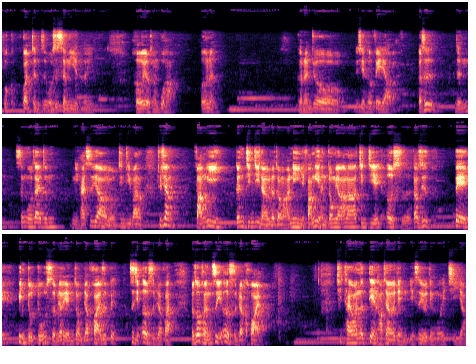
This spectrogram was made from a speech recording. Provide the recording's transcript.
不关政治，我是生意人而已。核有什么不好？核能可能就那些核废料吧。可是人生活在中。你还是要有经济发展，就像防疫跟经济哪个比较重要？你防疫很重要，那经济饿死，但是被病毒毒死比较严重、比较快，还是被自己饿死比较快？有时候可能自己饿死比较快。其实台湾的电好像有点，也是有点危机啊。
